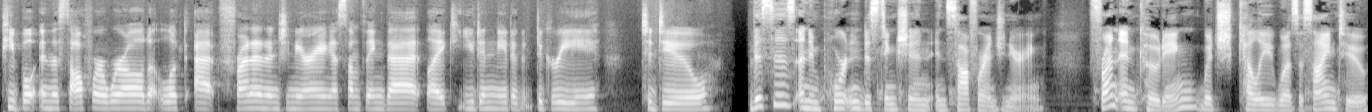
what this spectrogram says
people in the software world looked at front end engineering as something that, like, you didn't need a degree to do. This is an important distinction in software engineering. Front end coding, which Kelly was assigned to,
